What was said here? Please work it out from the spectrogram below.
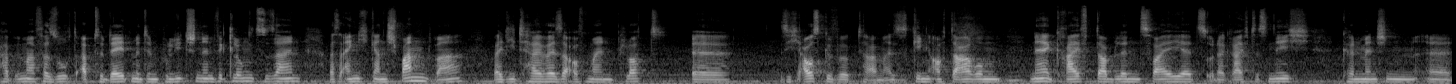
habe immer versucht, up-to-date mit den politischen Entwicklungen zu sein, was eigentlich ganz spannend war, weil die teilweise auf meinen Plot äh, sich ausgewirkt haben. Also es ging auch darum, ne, greift Dublin 2 jetzt oder greift es nicht? Können Menschen äh,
